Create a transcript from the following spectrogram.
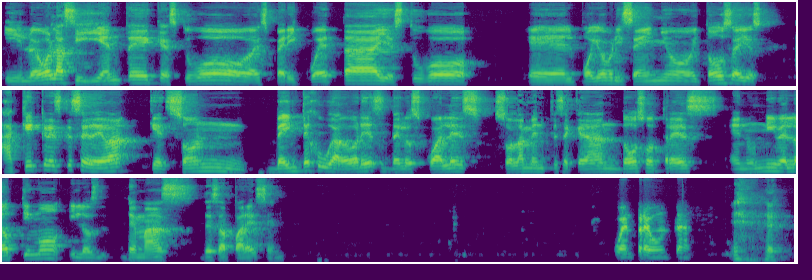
y luego la siguiente que estuvo Espericueta y estuvo eh, el Pollo Briseño y todos ellos. ¿A qué crees que se deba que son 20 jugadores de los cuales solamente se quedan dos o tres en un nivel óptimo y los demás desaparecen? Buena pregunta.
